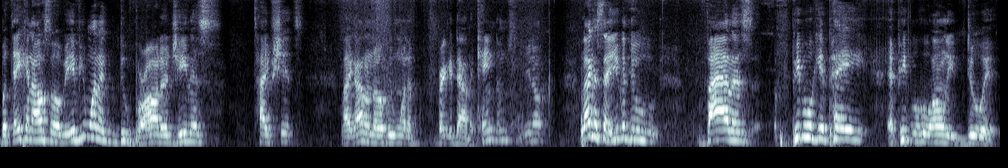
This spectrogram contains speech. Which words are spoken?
but they can also be if you want to do broader genus type shits. Like I don't know if we want to break it down to kingdoms. You know, like I said, you can do violence. People who get paid and people who only do it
